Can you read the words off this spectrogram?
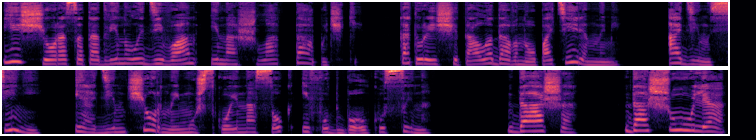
еще раз отодвинула диван и нашла тапочки, которые считала давно потерянными. Один синий и один черный мужской носок и футболку сына. «Даша! Дашуля!»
